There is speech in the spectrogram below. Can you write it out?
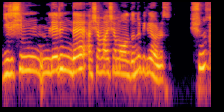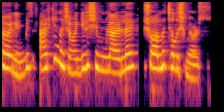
girişimlerin de aşama aşama olduğunu biliyoruz. Şunu söyleyeyim biz erken aşama girişimlerle şu anda çalışmıyoruz.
